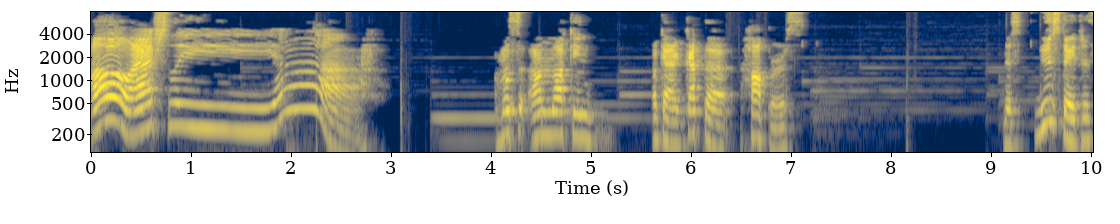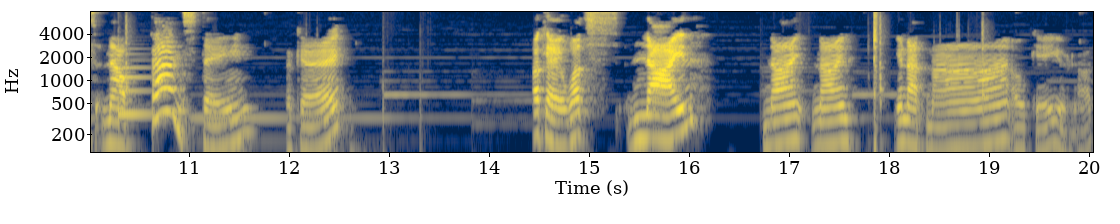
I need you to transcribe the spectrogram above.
Oh, actually, yeah. I'm also unlocking. Okay, I got the hoppers. The new stages now fan stay. Okay. Okay, what's nine? Nine, nine. You're not nine. Okay, you're not.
